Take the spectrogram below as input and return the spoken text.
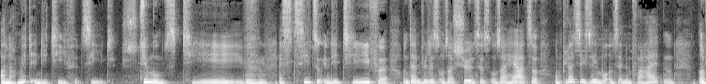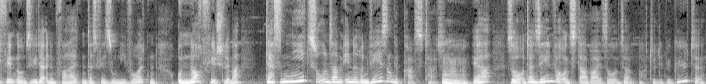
auch noch mit in die Tiefe zieht. Stimmungstief. Mhm. Es zieht so in die Tiefe und dann will es unser Schönstes, unser Herz. So. Und plötzlich sehen wir uns in einem Verhalten und finden uns wieder in einem Verhalten, das wir so nie wollten. Und noch viel schlimmer, das nie zu unserem inneren Wesen gepasst hat. Mhm. Ja, so. Und dann sehen wir uns dabei so und sagen, ach du liebe Güte,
